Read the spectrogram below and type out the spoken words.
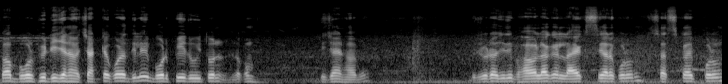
সব বরফি ডিজাইন হবে। চারটে করে দিলেই বরফি রুইতন এরকম ডিজাইন হবে। ভিডিওটা যদি ভালো লাগে লাইক শেয়ার করুন সাবস্ক্রাইব করুন।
